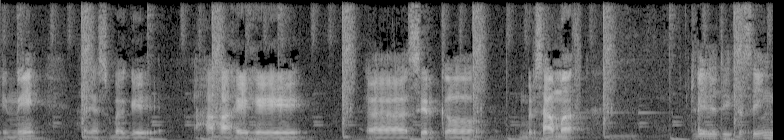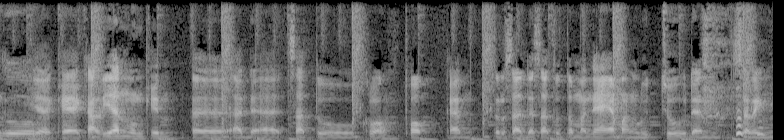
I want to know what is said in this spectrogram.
ini hanya sebagai hahaha hehe eh, circle bersama. Dia jadi kesinggung. Ya kayak kalian mungkin eh, ada satu kelompok kan. Terus ada satu temannya emang lucu dan sering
